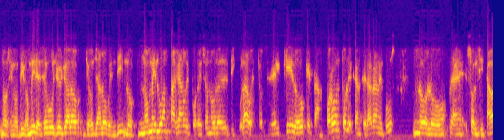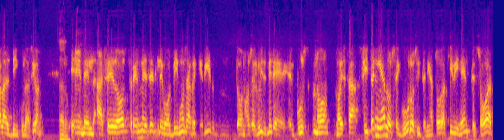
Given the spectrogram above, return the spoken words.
nos nos dijo mire ese bus yo ya lo yo ya lo vendí lo, no me lo han pagado y por eso no lo he desvinculado entonces él quedó que tan pronto le cancelaran el bus no lo eh, solicitaba la desvinculación. Claro. en el hace dos tres meses le volvimos a requerir don José Luis mire el bus no no está sí tenía los seguros sí tenía todo aquí vigente SOAT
